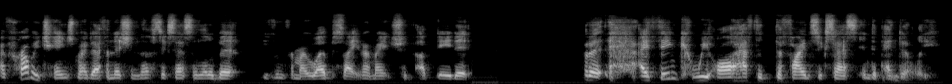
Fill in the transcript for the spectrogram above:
I've probably changed my definition of success a little bit, even for my website, and I might should update it. But I think we all have to define success independently.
